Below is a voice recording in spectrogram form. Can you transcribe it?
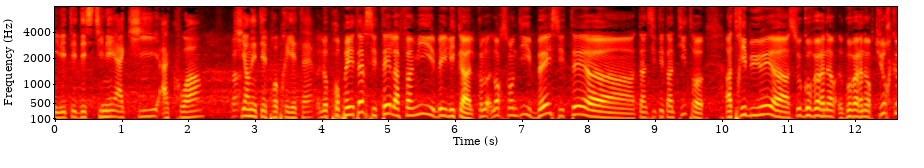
il était destiné à qui, à quoi? Bah. Qui en était le propriétaire? Le propriétaire, c'était la famille beylikal. Lorsqu'on dit bey, c'était euh, un titre attribué à ce gouverneur, gouverneur turc.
